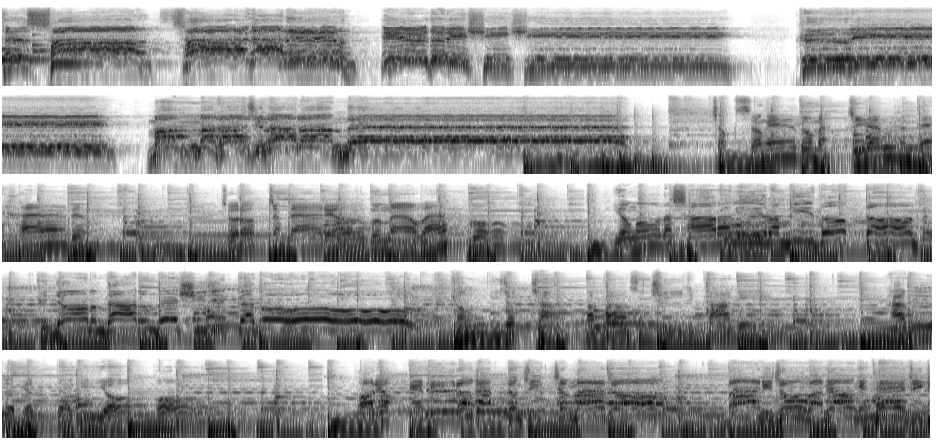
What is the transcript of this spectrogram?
세상 살아가는 일들이 히히. 그리 만만하진 않았네. 적성에도 맞지 않는 대학은 졸업장 따려고 나왔고 영원한 사랑이라 믿었던 그녀는 다른데 시집가고 경기조차 나빠서 취직하긴 하늘의 별따기요 어렵게 들어갔던 직장마저 말이 좋아 명예퇴직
